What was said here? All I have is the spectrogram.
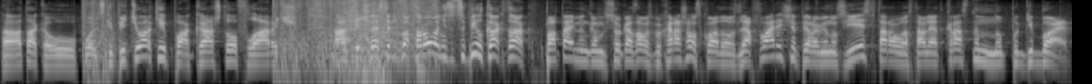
а, атака у польской пятерки. Пока что Фларыч. Отличная стрельба второго, не зацепил, как так? По таймингам все, казалось бы, хорошо складывалось для Фарича. Первый минус есть, второго оставляет красным, но погибает.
